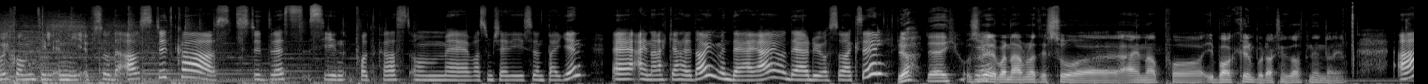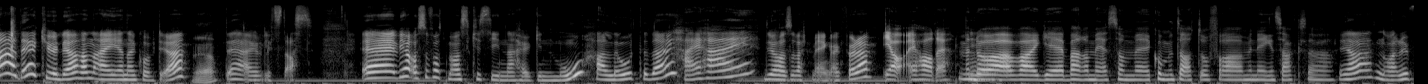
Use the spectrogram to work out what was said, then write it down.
Og velkommen til en ny episode av Studcast, Studvest sin podkast om eh, hva som skjer i Studentbergen. Eh, Einar er ikke her i dag, men det er jeg, og det er du også, Aksel. Ja, det er jeg. Og så vil jeg bare nevne at jeg så eh, Einar på, i bakgrunnen på Dagsnytt 18 i dag. Ah, det er kult, ja. Han er i NRK for tida. Ja. Det er jo litt stas. Eh, vi har også fått med oss Kristine Haugen Mo. Hallo til deg. Hei, hei. Du har også vært med en gang før, da. Ja, jeg har det. Men Mm. da var jeg bare med som eh, kommentator fra min egen sak, så Ja, nå er du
